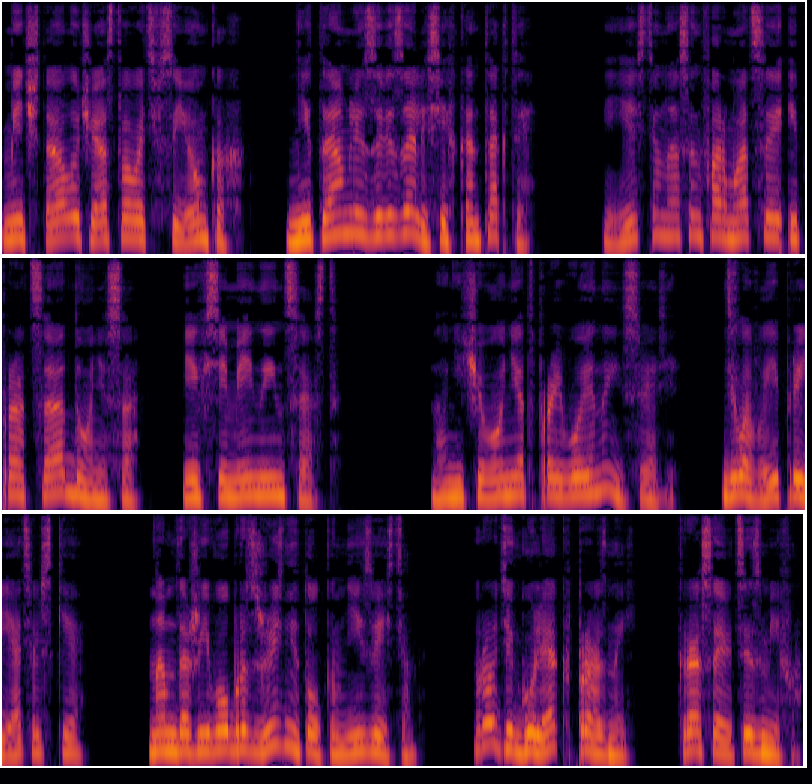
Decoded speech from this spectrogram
Мечтал участвовать в съемках. Не там ли завязались их контакты? Есть у нас информация и про отца Адониса, их семейный инцест. Но ничего нет про его иные связи. Деловые, приятельские. Нам даже его образ жизни толком неизвестен. Вроде гуляк праздный, красавец из мифа.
